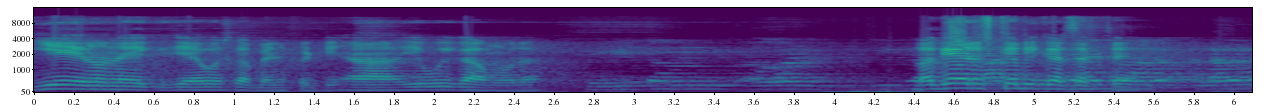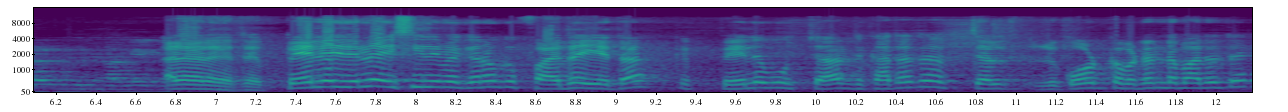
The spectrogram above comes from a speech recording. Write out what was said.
ये इन्होंने एक जो है उसका बेनिफिट दिया। हाँ ये वही काम हो रहा है। तो बगैर उसके भी कर सकते हैं। अलग अलग थे। पहले जो ना इसीलिए मैं कह रहा हूँ कि फ़ायदा ये था कि पहले वो चार्ट दिखाता था चल रिकॉर्ड का बटन दबा देते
